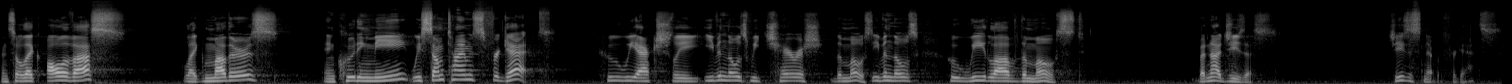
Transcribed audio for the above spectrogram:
And so, like all of us, like mothers, including me, we sometimes forget who we actually, even those we cherish the most, even those who we love the most. But not Jesus. Jesus never forgets.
